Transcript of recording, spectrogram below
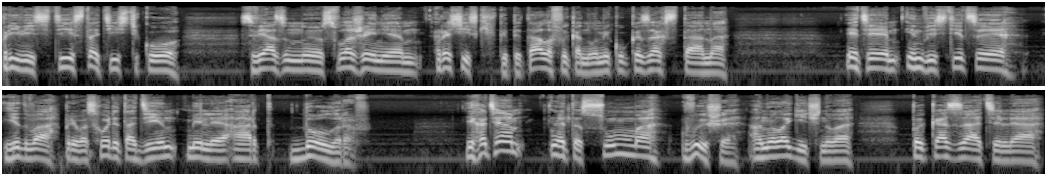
привести статистику, связанную с вложением российских капиталов в экономику Казахстана. Эти инвестиции едва превосходят 1 миллиард долларов. И хотя эта сумма выше аналогичного показателя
